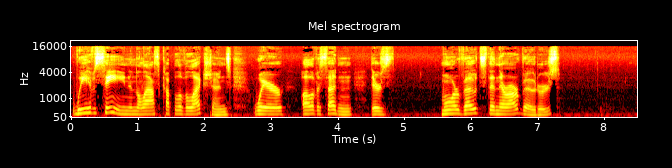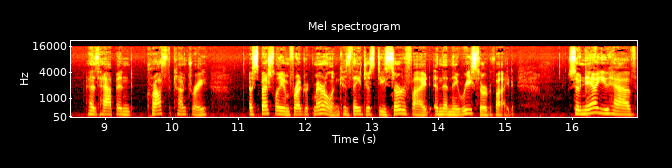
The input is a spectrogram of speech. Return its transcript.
we have seen in the last couple of elections where all of a sudden there's more votes than there are voters has happened across the country, especially in Frederick, Maryland, because they just decertified and then they recertified. So now you have.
